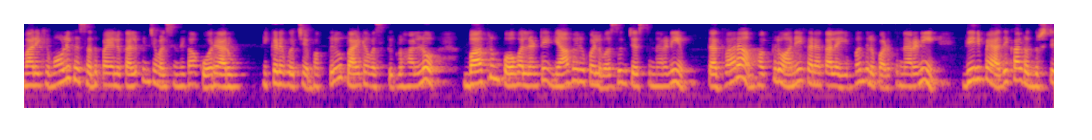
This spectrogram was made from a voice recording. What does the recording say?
వారికి మౌలిక సదుపాయాలు కల్పించవలసిందిగా కోరారు. ఇక్కడికి వచ్చే భక్తులు బయట వసతి గృహాల్లో బాత్రూమ్ పోవాలంటే యాభై రూపాయలు వసూలు చేస్తున్నారని తద్వారా భక్తులు అనేక రకాల ఇబ్బందులు పడుతున్నారని దీనిపై అధికారులు దృష్టి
